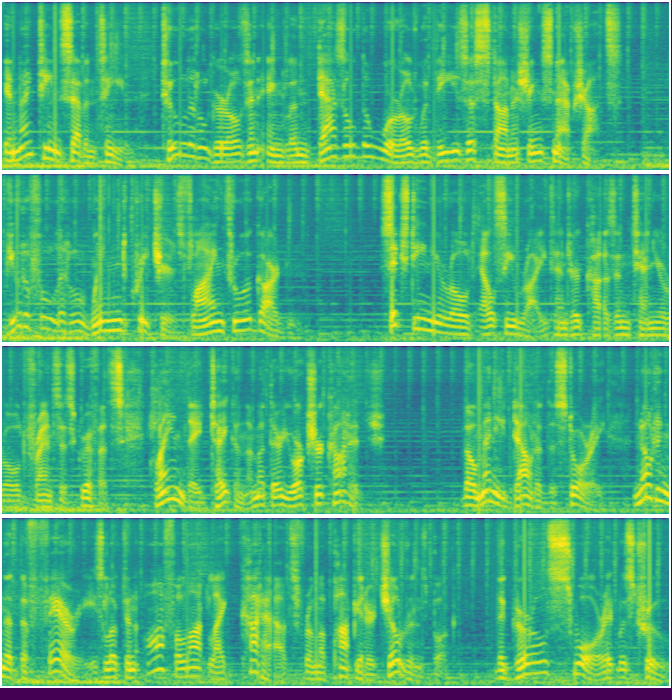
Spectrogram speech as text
In 1917, two little girls in England dazzled the world with these astonishing snapshots. Beautiful little winged creatures flying through a garden. 16-year-old Elsie Wright and her cousin 10-year-old Frances Griffiths claimed they'd taken them at their Yorkshire cottage. Though many doubted the story, noting that the fairies looked an awful lot like cutouts from a popular children's book, the girls swore it was true.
